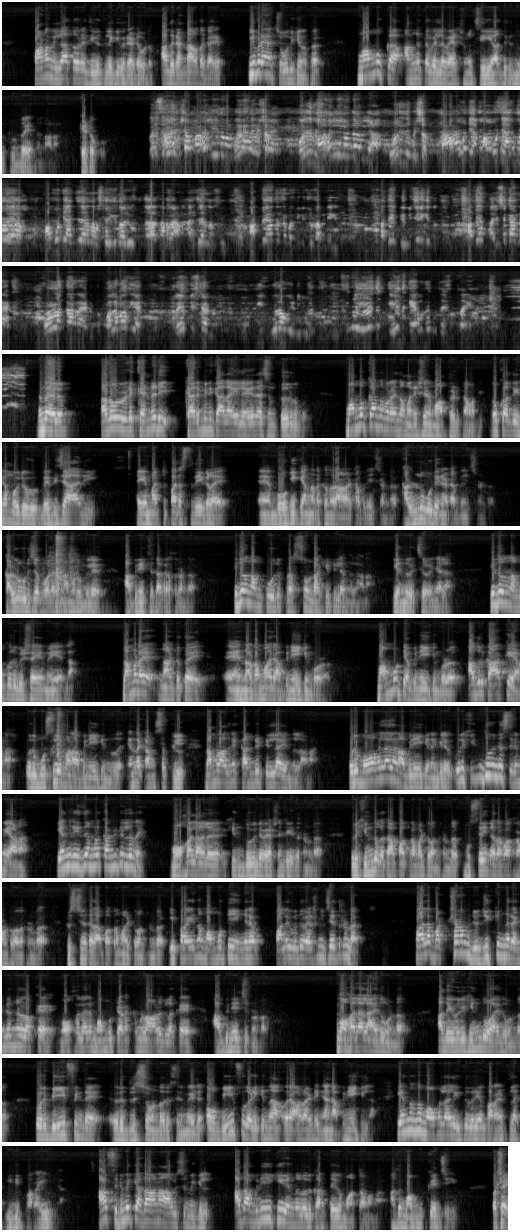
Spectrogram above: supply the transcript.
പണമില്ലാത്തവരെ ജീവിതത്തിലേക്ക് ഇവർ ഇടപെടും. അത് രണ്ടാമത്തെ കാര്യം. ഇവിടെ ഞാൻ ചോദിക്കുന്നത് മമ്മൂക്ക അങ്ങനത്തെ വല്ല വേഷങ്ങൾ ചെയ്യാതിരുന്നിട്ടുണ്ടോ എന്നുള്ളതാണ്. കേട്ടോ. ഒരു നിമിഷം? ഒരു നിമിഷം ഒരു നിമിഷം. മഹല്ലിലുണ്ടാവില്ല ഒരു നിമിഷം. മമ്മൂട്ടി മമ്മൂട്ടി അഞ്ചു നേരം മമ്മൂട്ടി അഞ്ചു നേരം നമസ്കരിക്കുന്ന ഒരു നടനാണ്. അഞ്ചു നേരം നമസ്കരിക്കുന്നത് അദ്ദേഹം തന്നെ മദ്യപിച്ചുകൊണ്ട് അഭിനയിക്കുന്നുണ്ട് അദ്ദേഹം വ്യഭിചരിക്കുന്നുണ്ട്. അദ്ദേഹം പലിശക്കാരനായിട്ടുണ്ട്. കൊള്ളക്കാരനായിട്ടുണ്ട്. കൊലപാതകമായിട്ടുണ്ട് റേപ്പിസ്റ്റ് ആയിട്ടുണ്ട് ഈ ഭൂലോകം ഇടിഞ്ഞു നിങ്ങൾ ഏത് ഏത് കേരളത്തെ കുറിച്ചാണ് സംസാരിക്കുന്നത്? എന്തായാലും അതോടുകൂടി കന്നഡി കരിമിൻ കാലായിൽ ഏകദേശം തീർന്നു പോയി മമ്മൂക്ക എന്ന് പറയുന്ന മനുഷ്യനെ മാത്രം എടുത്താൽ മതി. നോക്കൂ അദ്ദേഹം ഒരു വ്യഭിചാരി മറ്റ് പല ഭോഗിക്കാൻ നടക്കുന്ന ഒരാളായിട്ട് അഭിനയിച്ചിട്ടുണ്ട്. കള്ളുകൂടിയനായിട്ട് അഭിനയിച്ചിട്ടുണ്ട്. കള്ളു കുടിച്ച പോലെ നമ്മുടെ മുമ്പിൽ അഭിനയിച്ച് തകർത്തിട്ടുണ്ട്. ഇതൊന്നും നമുക്ക് ഒരു പ്രശ്നം ഉണ്ടാക്കിയിട്ടില്ല എന്നുള്ളതാണ്. എന്ന് വെച്ച് കഴിഞ്ഞാൽ ഇതൊന്നും നമുക്കൊരു വിഷയമേ അല്ല. നമ്മുടെ നാട്ടിലത്തെ നടന്മാർ അഭിനയിക്കുമ്പോൾ മമ്മൂട്ടി അഭിനയിക്കുമ്പോൾ അതൊരു കാക്കയാണ് ഒരു മുസ്ലിമാണ് അഭിനയിക്കുന്നത് എന്ന കൺസെപ്റ്റിൽ നമ്മൾ അതിനെ കണ്ടിട്ടില്ല എന്നുള്ളതാണ്. ഒരു മോഹൻലാലാണ് അഭിനയിക്കുന്നതെങ്കിൽ ഒരു ഹിന്ദുവിന്റെ സിനിമയാണ് എന്ന രീതി നമ്മൾ കണ്ടിട്ടില്ലെന്നേ. മോഹൻലാൽ ഹിന്ദുവിന്റെ വേഷം ചെയ്തിട്ടുണ്ട്. ഒരു ഹിന്ദു കഥാപാത്രമായിട്ട് വന്നിട്ടുണ്ട്. മുസ്ലിം കഥാപാത്രമായിട്ട് വന്നിട്ടുണ്ട്. ക്രിസ്ത്യൻ കഥാപാത്രമായിട്ട് വന്നിട്ടുണ്ട്. ഈ പറയുന്ന മമ്മൂട്ടി ഇങ്ങനെ പലവിധ വേഷങ്ങൾ ചെയ്തിട്ടുണ്ട്. പല ഭക്ഷണം രുചിക്കുന്ന രംഗങ്ങളിലൊക്കെ മോഹൻലാൽ മമ്മൂട്ടി അടക്കമുള്ള ആളുകളൊക്കെ അഭിനയിച്ചിട്ടുണ്ട്. മോഹൻലാൽ ആയതുകൊണ്ട് അദ്ദേഹം ഒരു ഹിന്ദു ആയതുകൊണ്ട് ഒരു ബീഫിന്റെ ഒരു ദൃശ്യമുണ്ട് ഒരു സിനിമയിൽ ഓ ബീഫ് കഴിക്കുന്ന ഒരാളായിട്ട് ഞാൻ അഭിനയിക്കില്ല. എന്നൊന്നും മോഹൻലാൽ ഇതുവരെയും പറഞ്ഞിട്ടില്ല ഇനി പറയൂല ആ സിനിമയ്ക്ക് അതാണ് ആവശ്യമെങ്കിൽ അത് അഭിനയിക്കുക എന്നുള്ള ഒരു കർത്തവ്യം മാത്രമാണ്. അത് മമ്മൂക്കുകയും ചെയ്യും. പക്ഷേ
